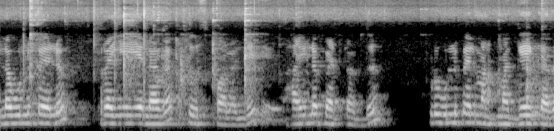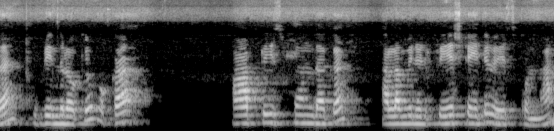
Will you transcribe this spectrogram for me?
ఇలా ఉల్లిపాయలు ఫ్రై అయ్యేలాగా చూసుకోవాలండి. హైలో పెట్టద్దు. ఇప్పుడు ఉల్లిపాయలు మనకు మగ్గాయి కదా ఇప్పుడు ఇందులోకి ఒక హాఫ్ టీ స్పూన్ దాకా అల్లం వెల్లుల్లి పేస్ట్ అయితే వేసుకున్నాం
